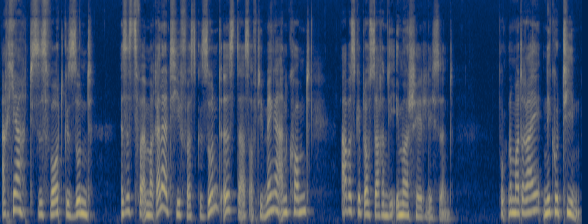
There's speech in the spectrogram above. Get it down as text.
Ach ja, dieses Wort gesund. Es ist zwar immer relativ, was gesund ist, da es auf die Menge ankommt, aber es gibt auch Sachen, die immer schädlich sind. Punkt Nummer drei, Nikotin.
